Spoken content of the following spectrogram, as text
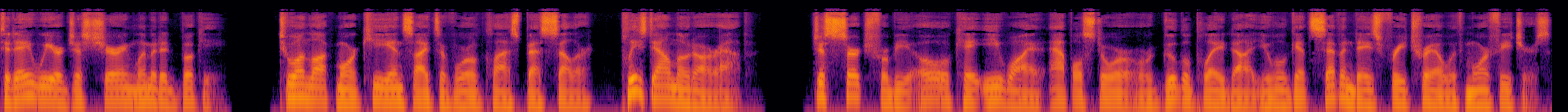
Today we are just sharing limited Bookey. To unlock more key insights of world class bestseller, please download our app. Just search for BOOKEY at Apple Store or Google Play. You will get 7 days free trial with more features.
